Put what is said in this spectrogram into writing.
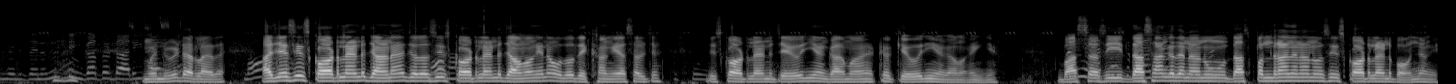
ਮੈਨੂੰ ਤਾਂ ਇਹਨਾਂ ਦੇ ਸਿੰਗਾਂ ਤੋਂ ਡਰ ਹੀ ਮੈਨੂੰ ਵੀ ਡਰ ਲੱਗਦਾ। ਅਜੇ ਅਸੀਂ ਸਕਾਟਲੈਂਡ ਜਾਣਾ ਹੈ ਜਦੋਂ ਅਸੀਂ ਸਕਾਟਲੈਂਡ ਜਾਵਾਂਗੇ ਨਾ ਉਦੋਂ ਦੇਖਾਂਗੇ ਅਸਲ 'ਚ ਵੀ ਸਕਾਟਲੈਂਡ 'ਚ ਇਹੋ ਜੀਆਂ ਗਾਵਾਂ ਕਿ ਕਿਹੋ ਜੀਆਂ ਗਾਵਾਂ ਹੈਗੀਆਂ। ਬਸ ਅਸੀਂ 10 ਕੁ ਦਿਨਾਂ ਨੂੰ 10 15 ਦਿਨਾਂ ਨੂੰ ਅਸੀਂ ਸਕਾਟਲੈਂਡ ਪਹੁੰਚ ਜਾਾਂਗੇ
